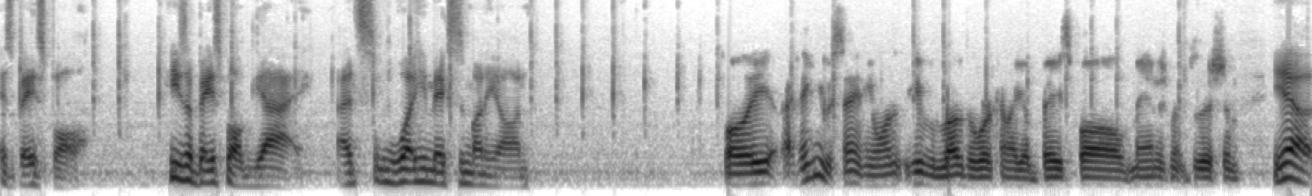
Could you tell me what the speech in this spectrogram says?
Is baseball. He's a baseball guy. That's what he makes his money on. Well, he, I think he was saying he wanted, he would love to work in like a baseball management position. Yeah,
